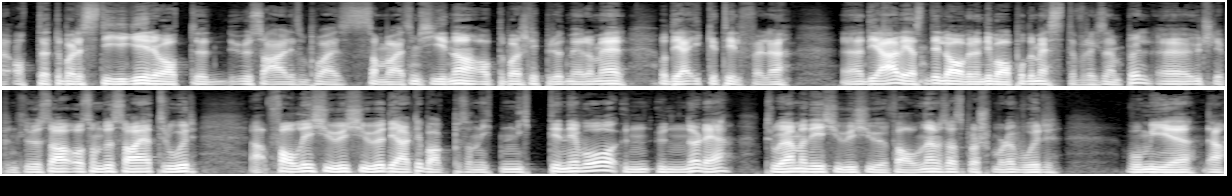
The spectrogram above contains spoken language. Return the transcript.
at dette bare stiger, og at USA er liksom på vei, samme vei som Kina, at det bare slipper ut mer og mer. Og det er ikke tilfellet. Eh, de er vesentlig lavere enn de var på det meste, f.eks. Uh, utslippene til USA. Og som du sa, jeg tror ja, fallet i 2020 de er tilbake på sånn 1990-nivå. Un under det, tror jeg, med de 2020-fallene. Men så er spørsmålet hvor, hvor mye ja,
